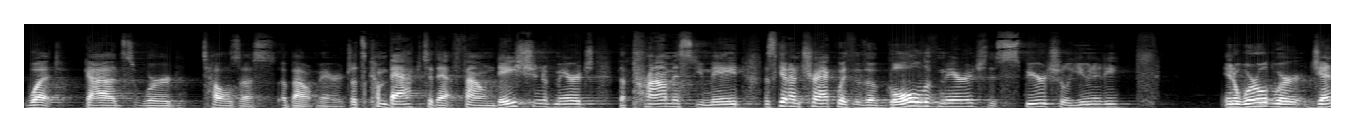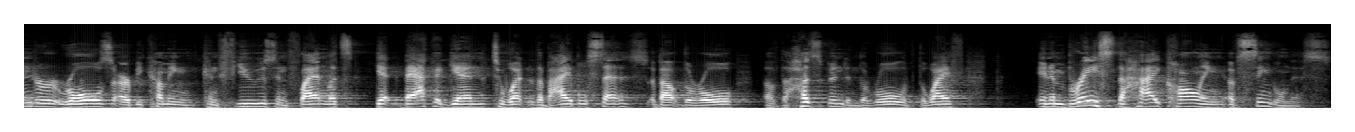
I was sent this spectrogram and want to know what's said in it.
what God's word tells us about marriage. Let's come back to that foundation of marriage, the promise you made. Let's get on track with the goal of marriage, this spiritual unity. In a world where gender roles are becoming confused and flattened, let's get back again to what the Bible says about the role of the husband and the role of the wife and embrace the high calling of singleness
